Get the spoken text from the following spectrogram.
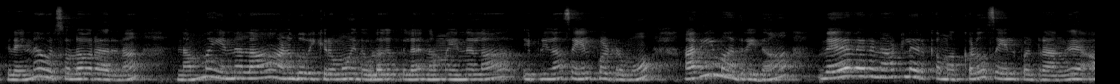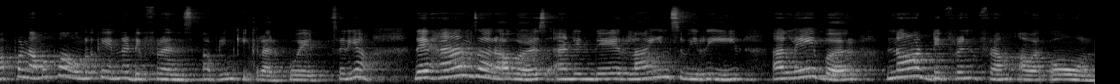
இதில் என்ன அவர் சொல்ல வராருன்னா நம்ம என்னெல்லாம் அனுபவிக்கிறோமோ இந்த உலகத்தில் நம்ம என்னெல்லாம் எப்படிலாம் செயல்படுறோமோ அதே மாதிரி தான் வேறு வேறு நாட்டில் இருக்க மக்களும் செயல்படுறாங்க. அப்போ நமக்கும் அவங்களுக்கு என்ன டிஃப்ரென்ஸ் அப்படின்னு கேட்குறாரு போயட் சரியா? Their hands are ours and in their lines we read a labour not different from our own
